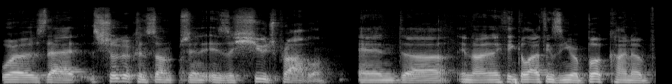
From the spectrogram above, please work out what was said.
was that sugar consumption is a huge problem. And uh, you know and i think a lot of things in your book kind of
